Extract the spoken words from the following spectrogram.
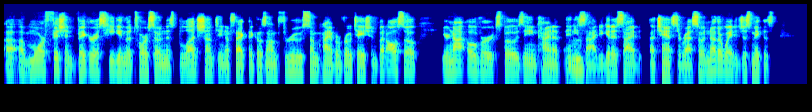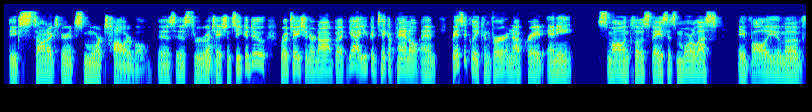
a, a more efficient vigorous heating of the torso and this blood shunting effect that goes on through some type of rotation but also you're not overexposing kind of any mm-hmm. side you get a side a chance to rest so another way to just make this the sauna experience more tolerable is is through yeah. rotation. So you can do rotation or not, but yeah, you could take a panel and basically convert and upgrade any small enclosed space it's more or less a volume of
